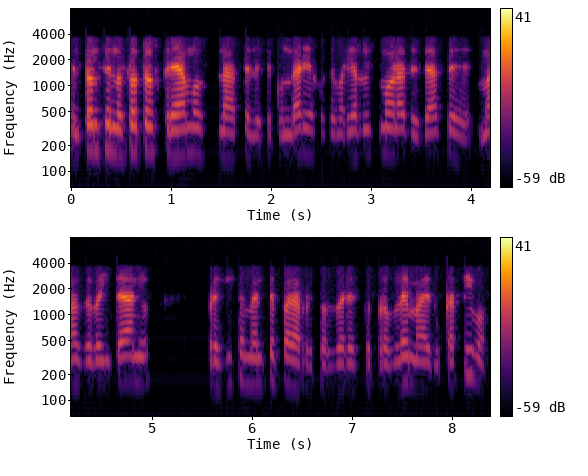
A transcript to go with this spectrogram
Entonces nosotros creamos la telesecundaria José María Luis Mora desde hace más de 20 años precisamente para resolver este problema educativo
